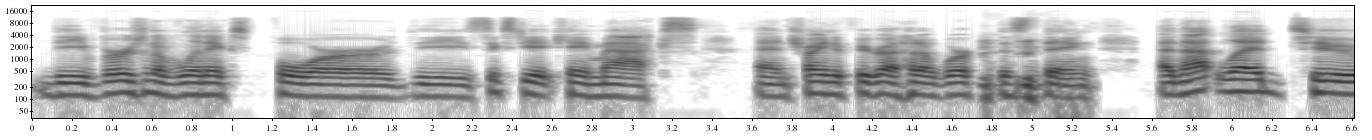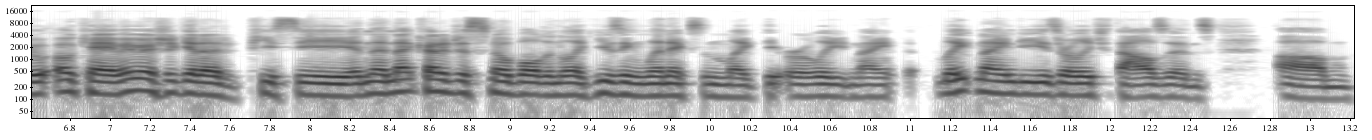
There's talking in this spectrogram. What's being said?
the version of Linux for the 68K Macs and trying to figure out how to work this thing. And that led to, okay, maybe I should get a PC. And then that kind of just snowballed into like using Linux in like the early ni- late 90s, early 2000s. Um,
